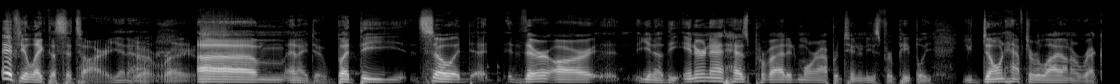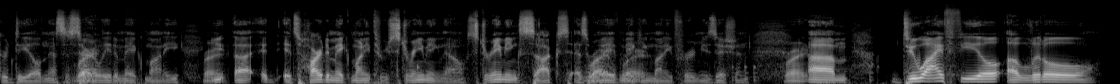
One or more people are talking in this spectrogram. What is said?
If you like the sitar, you know. yeah, right. Um, and I do. But the so uh, there are, you know, the internet has provided more opportunities for people. You don't have to rely on a record deal necessarily to make money. You, uh, it, it's hard to make money through streaming, though. Streaming sucks as a way of making right. money for a musician. right. Um, do I feel a little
